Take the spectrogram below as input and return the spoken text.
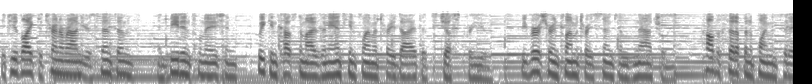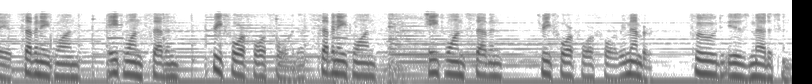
If you'd like to turn around your symptoms and beat inflammation, we can customize an anti inflammatory diet that's just for you. Reverse your inflammatory symptoms naturally. Call to set up an appointment today at 781 817 3444. That's 781 817 3444. Remember, food is medicine.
